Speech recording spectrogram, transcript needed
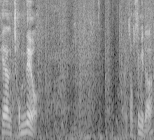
그냥 접네요. 접습니다.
